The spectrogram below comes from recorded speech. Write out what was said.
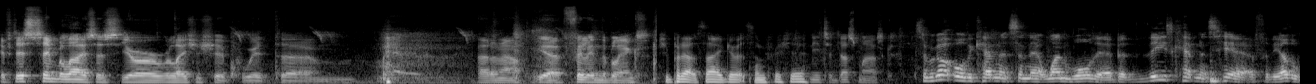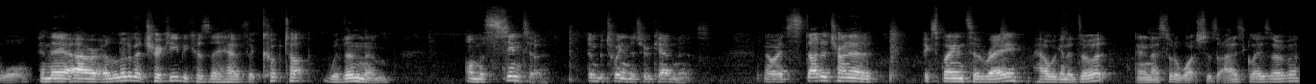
if this symbolizes your relationship with, um, I don't know, yeah, fill in the blanks. Should put it outside, give it some fresh air. Needs a dust mask. So we've got all the cabinets in that one wall there, but these cabinets here are for the other wall. And they are a little bit tricky because they have the cooktop within them on the center, in between the two cabinets. Now I started trying to explain to Ray how we're going to do it, and I sort of watched his eyes glaze over.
